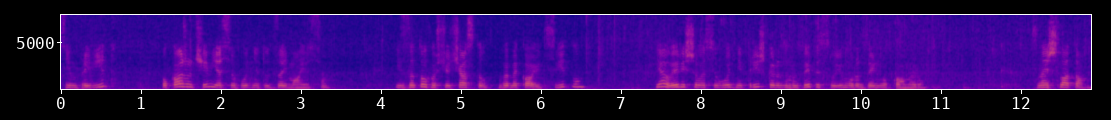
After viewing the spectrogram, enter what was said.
Всім привіт! Покажу, чим я сьогодні тут займаюся. Із-за того, що часто вимикають світло, я вирішила сьогодні трішки розгрузити свою морозильну камеру. Знайшла там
